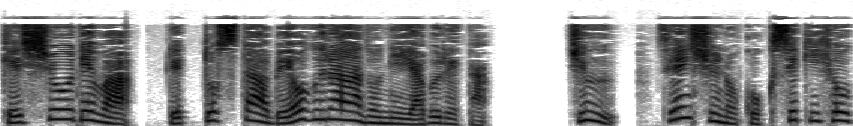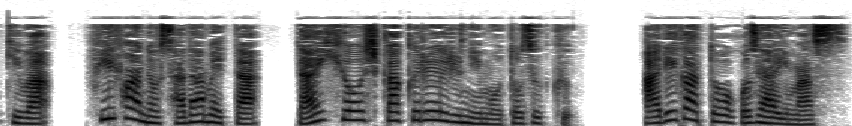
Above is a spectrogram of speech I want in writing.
決勝ではレッドスターベオグラードに敗れた。中、選手の国籍表記は FIFA の定めた代表資格ルールに基づく。ありがとうございます。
